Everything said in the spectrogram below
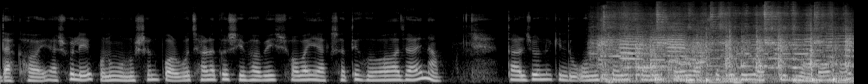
দেখা হয়। আসলে কোনো অনুষ্ঠান, পর্ব ছাড়া তো সেভাবে সবাই একসাথে হওয়া যায় না। তার জন্য কিন্তু অনুষ্ঠানের সময় সবাই একসাথে হয়ে খুব মজা হয়।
